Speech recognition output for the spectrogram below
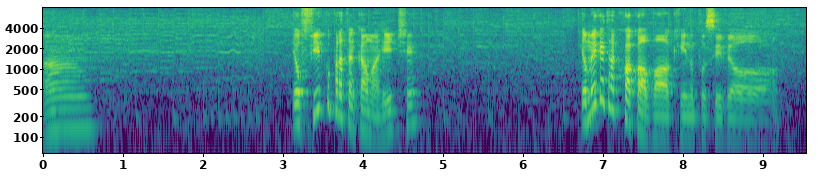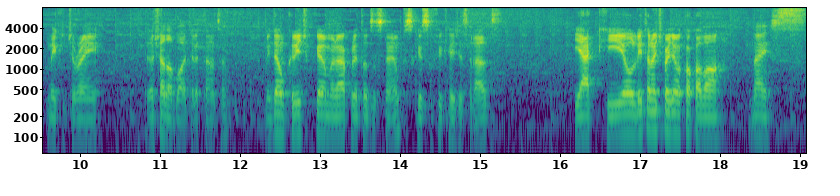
Um... Eu fico pra tancar uma hit. Eu meio que entrar com a Quaval aqui no possível Make It Rain. Eu Shadow Ball, entretanto. Me deu um crítico porque era o melhor play todos os tempos, que isso fique registrado. E aqui eu literalmente perdi meu Cocoball. Nice.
